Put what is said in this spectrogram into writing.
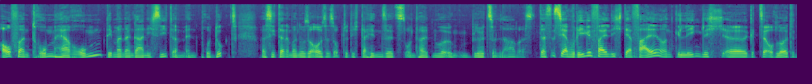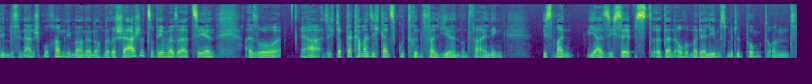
Aufwand drumherum, den man dann gar nicht sieht am Endprodukt. Das sieht dann immer nur so aus, als ob du dich da hinsetzt und halt nur irgendeinen Blödsinn laberst. Das ist ja im Regelfall nicht der Fall und gelegentlich äh, gibt es ja auch Leute, die ein bisschen Anspruch haben, die machen dann noch eine Recherche zu dem, was sie erzählen. Also ja, also ich glaube, da kann man sich ganz gut drin verlieren und vor allen Dingen ist man ja sich selbst äh, dann auch immer der Lebensmittelpunkt und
